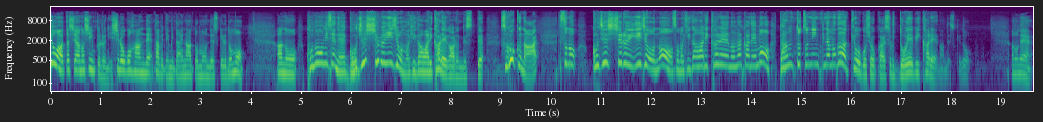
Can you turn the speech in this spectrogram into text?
今日は私あのシンプルに白ご飯で食べてみたいなと思うんですけれどもあのこのお店ね50種類以上の日替わりカレーがあるんですって。すごくない？その50種類以上のその日替わりカレーの中でもダントツ人気なのが今日ご紹介するドエビカレーなんですけどあのね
